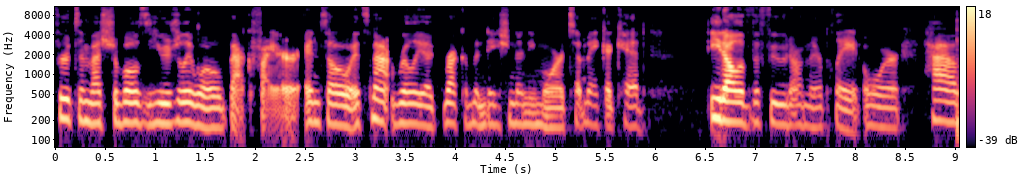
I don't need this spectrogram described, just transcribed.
fruits and vegetables usually will backfire. And so it's not really a recommendation anymore to make a kid eat all of the food on their plate or have,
